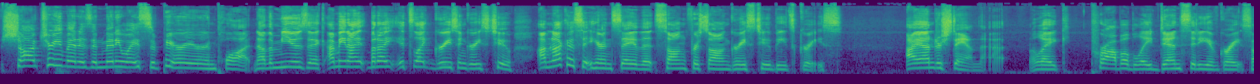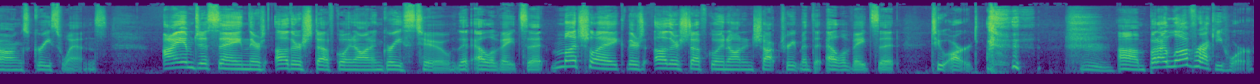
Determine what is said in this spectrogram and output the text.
Shock treatment is in many ways superior in plot. Now the music, I mean, I but I it's like Grease and Grease too. I'm not going to sit here and say that song for song Grease two beats Grease. I understand that. Like probably density of great songs, Grease wins. I am just saying there's other stuff going on in Grease too that elevates it. Much like there's other stuff going on in Shock Treatment that elevates it to art. um, but I love Rocky Horror.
